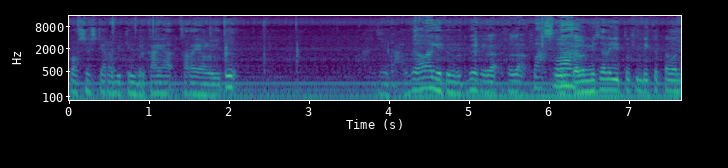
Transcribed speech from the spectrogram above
proses cara bikin berkarya karya lo itu anjing kagak lah gitu. Menurut gue kagak kagak pas Ya, lah. kalau misalnya itu diketahuan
